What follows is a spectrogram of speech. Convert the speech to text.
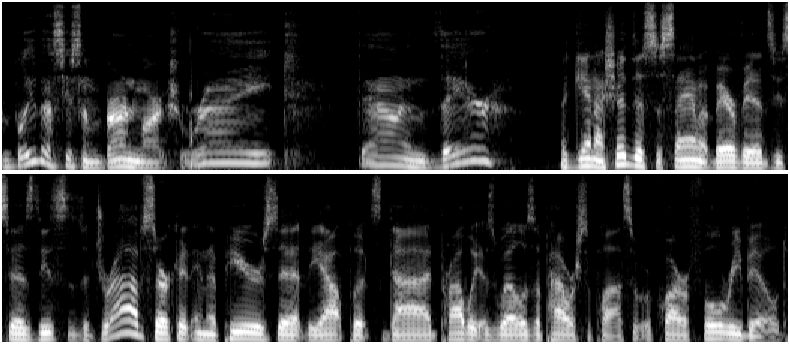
I believe I see some burn marks right down in there. Again, I showed this to Sam at BearVids. He says this is a drive circuit and appears that the outputs died, probably as well as a power supply, so it require a full rebuild.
